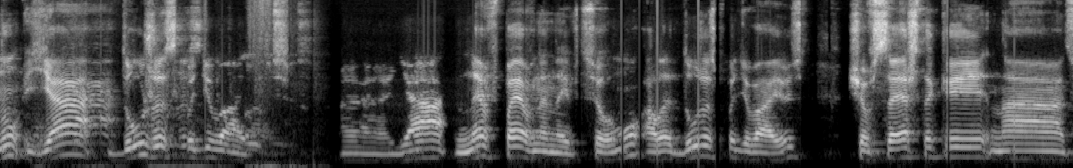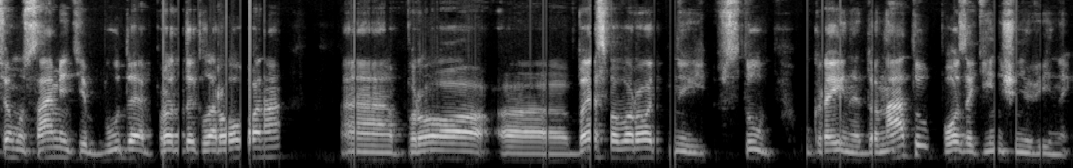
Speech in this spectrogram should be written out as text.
Ну, я дуже сподіваюся. Е, я не впевнений в цьому, але дуже сподіваюся, що все ж таки на цьому саміті буде продекларовано е, про е, безповоротний вступ України до НАТО по закінченню війни.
